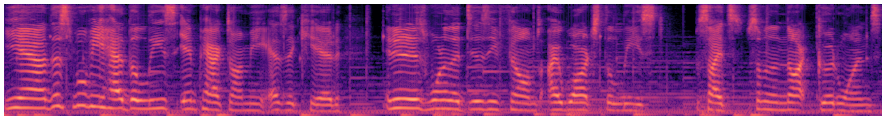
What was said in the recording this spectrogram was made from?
Yeah, this movie had the least impact on me as a kid, and it is one of the Disney films I watched the least, besides some of the not good ones.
